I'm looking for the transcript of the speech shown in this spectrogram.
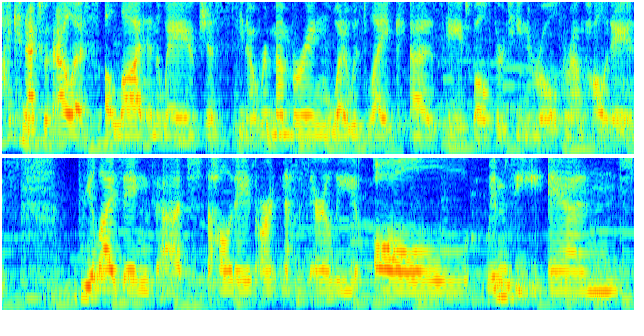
I connect with Alice a lot in the way of just, you know, remembering what it was like as a 12, 13 year old around the holidays, realizing that the holidays aren't necessarily all whimsy and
